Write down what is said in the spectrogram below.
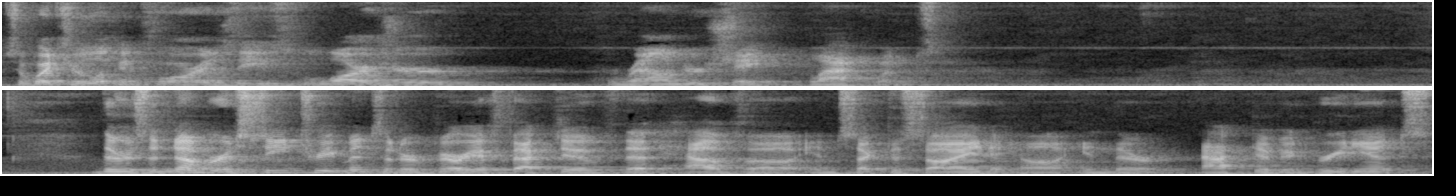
So what you're looking for is these larger, rounder shaped black ones. There's a number of seed treatments that are very effective that have uh, insecticide uh, in their active ingredients.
